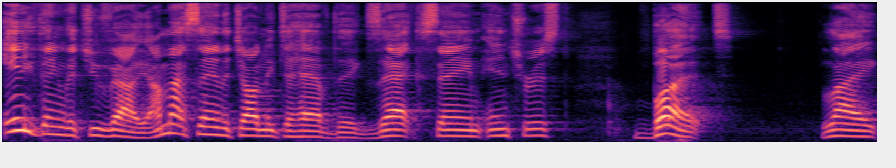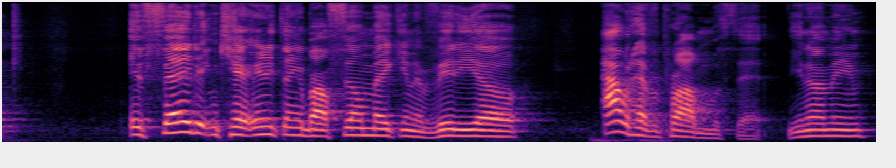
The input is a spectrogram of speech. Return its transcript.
anything that you value. I'm not saying that y'all need to have the exact same interest, but like if Fay didn't care anything about filmmaking or video, I would have a problem with that. You know what I mean?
